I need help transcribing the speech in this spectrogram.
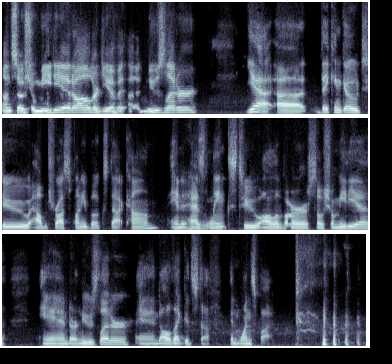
on social media at all, or do you have a, a newsletter? Yeah, uh, they can go to albatrossfunnybooks.com and it has links to all of our social media and our newsletter and all that good stuff in one spot.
